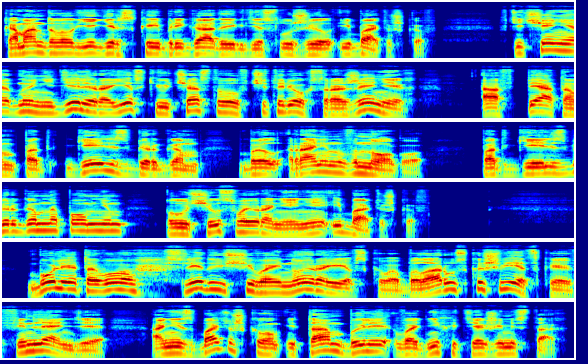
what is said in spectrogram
командовал егерской бригадой, где служил и Батюшков. В течение одной недели Раевский участвовал в четырех сражениях, а в пятом под Гейльсбергом был ранен в ногу. Под Гельсбергом, напомним, получил свое ранение и Батюшков. Более того, следующей войной Раевского была русско-шведская в Финляндии. Они с Батюшковым и там были в одних и тех же местах.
